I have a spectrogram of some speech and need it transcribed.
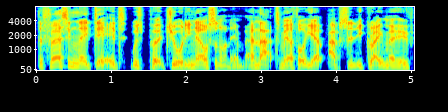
The first thing they did was put Jordy Nelson on him. And that to me, I thought, yep, absolutely great move.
